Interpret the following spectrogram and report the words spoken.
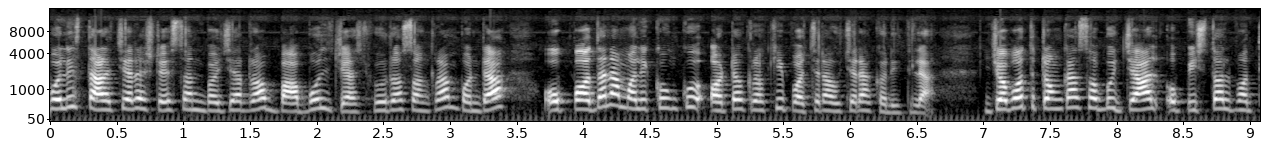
পুলিশ তালচেরা স্টেশন বজারর বাবুল যাজপুরর সংগ্রাম পণ্ডা ও পদনা মল্লিকঙ্কু অটক রক্ষি পচরাউচরা করেছিল জবত টঙ্কা সবু জাল ও পিস্তল মধ্য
